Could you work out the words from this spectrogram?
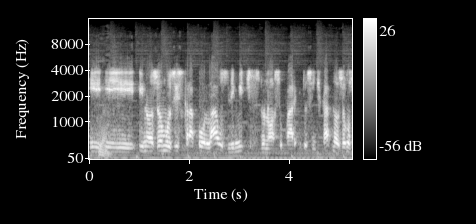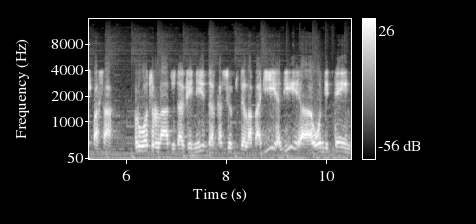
E, e, e, nós vamos extrapolar os limites do nosso parque do sindicato, nós vamos passar para o outro lado da avenida Cacilto de Labaria, ali, onde tem,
